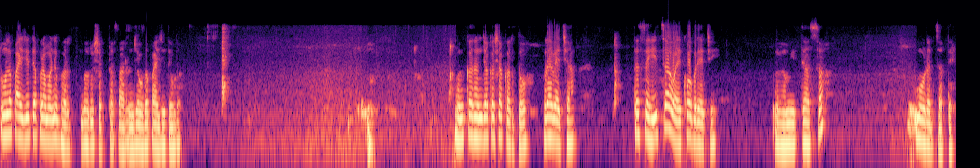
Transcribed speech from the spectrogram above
तुम्हाला पाहिजे त्याप्रमाणे भर भरू शकता सारण जेवढं पाहिजे तेवढं. पण करंजा कशा करतो? रव्याच्या. तसं ही चव आहे खोबऱ्याची. मी ते असं मोडत जाते.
